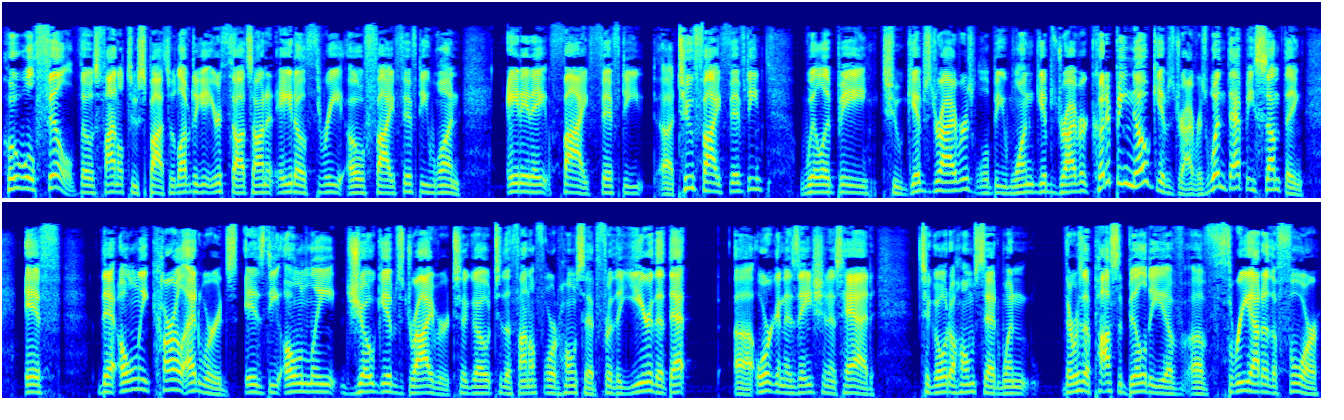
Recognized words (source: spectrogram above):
who will fill those final two spots? We'd love to get your thoughts on it. 803 0551 888 550 uh, 2550. Will it be two Gibbs drivers? Will it be one Gibbs driver? Could it be no Gibbs drivers? Wouldn't that be something if that only Carl Edwards is the only Joe Gibbs driver to go to the Final Four Homestead for the year that that uh, organization has had to go to Homestead when there was a possibility of, of three out of the four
